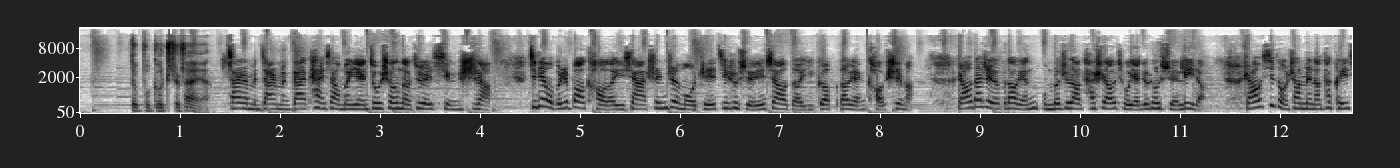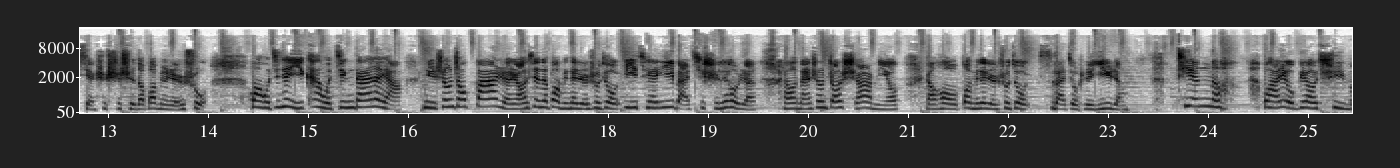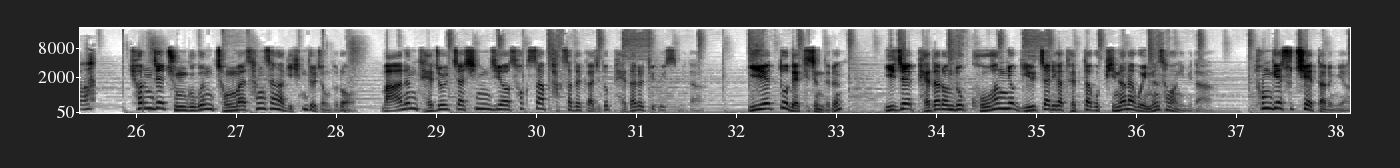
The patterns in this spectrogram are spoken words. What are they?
都不够吃饭呀！家人们，家人们，大家看一下我们研究生的就业形势啊。今天我不是报考了一下深圳某职业技术学院校的一个辅导员考试嘛，然后大学辅导员我们都知道他是要求研究生学历的，然后系统上面呢，它可以显示实时的报名人数。哇，我今天一看我惊呆了呀！女生招八人，然后现在报名的人数就一千一百七十六人，然后男生招十二名，然后报名的人数就四百九十一人。天呐，我还有必要去吗？ 현재 중국은 정말 상상하기 힘들 정도로 많은 대졸자 심지어 석사 박사들까지도 배달을 뛰고 있습니다. 이에 또 네티즌들은 이제 배달원도 고학력 일자리가 됐다고 비난하고 있는 상황입니다. 통계 수치에 따르면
